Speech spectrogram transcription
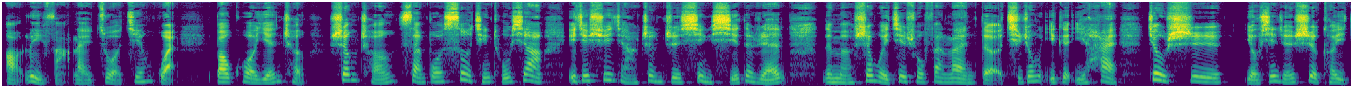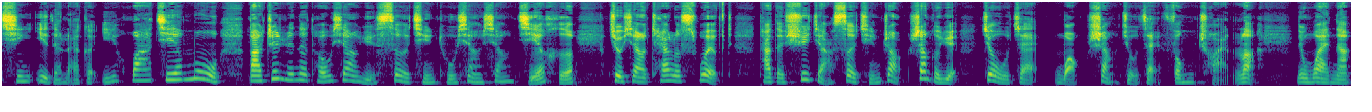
啊，立法来做监管。包括严惩生成、散播色情图像以及虚假政治信息的人。那么，深伪技术泛滥的其中一个遗害，就是有心人士可以轻易的来个移花接木，把真人的头像与色情图像相结合。就像 Taylor Swift，他的虚假色情照，上个月就在网上就在疯传了。另外呢，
